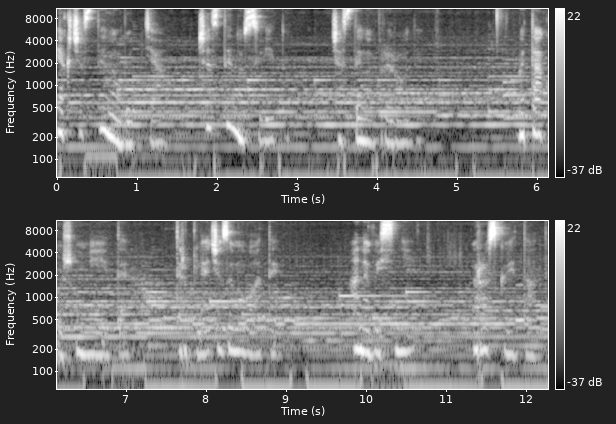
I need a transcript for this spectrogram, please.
як частину буття, частину світу, частину природи. Ви також вмієте терпляче зимувати, а навесні розквітати.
